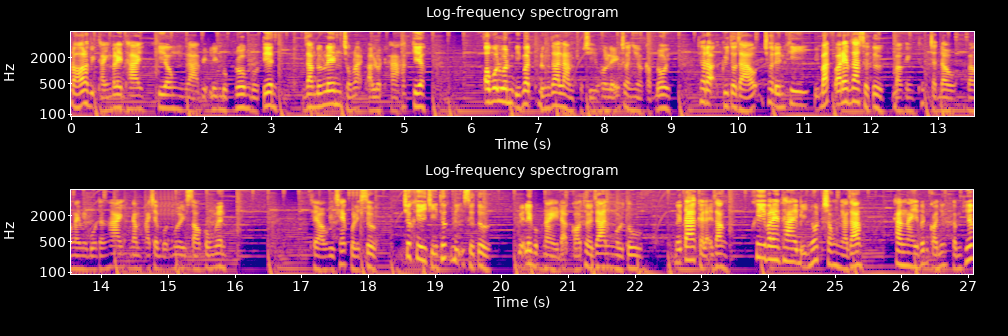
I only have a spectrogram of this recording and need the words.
Đó là vị thánh Valentine khi ông là vị linh mục Rome đầu tiên dám đứng lên chống lại đạo luật hà khắc kia. Ông vẫn luôn bí mật đứng ra làm chủ trì hôn lễ cho nhiều cặp đôi theo đạo Kitô giáo cho đến khi bị bắt và đem ra xử tử bằng hình thức chặt đầu vào ngày 14 tháng 2 năm 240 sau công nguyên. Theo ghi chép của lịch sử, trước khi chính thức bị xử tử vị linh mục này đã có thời gian ngồi tù. Người ta kể lại rằng, khi Valentine bị nhốt trong nhà giam, hàng ngày vẫn có những tấm thiếp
